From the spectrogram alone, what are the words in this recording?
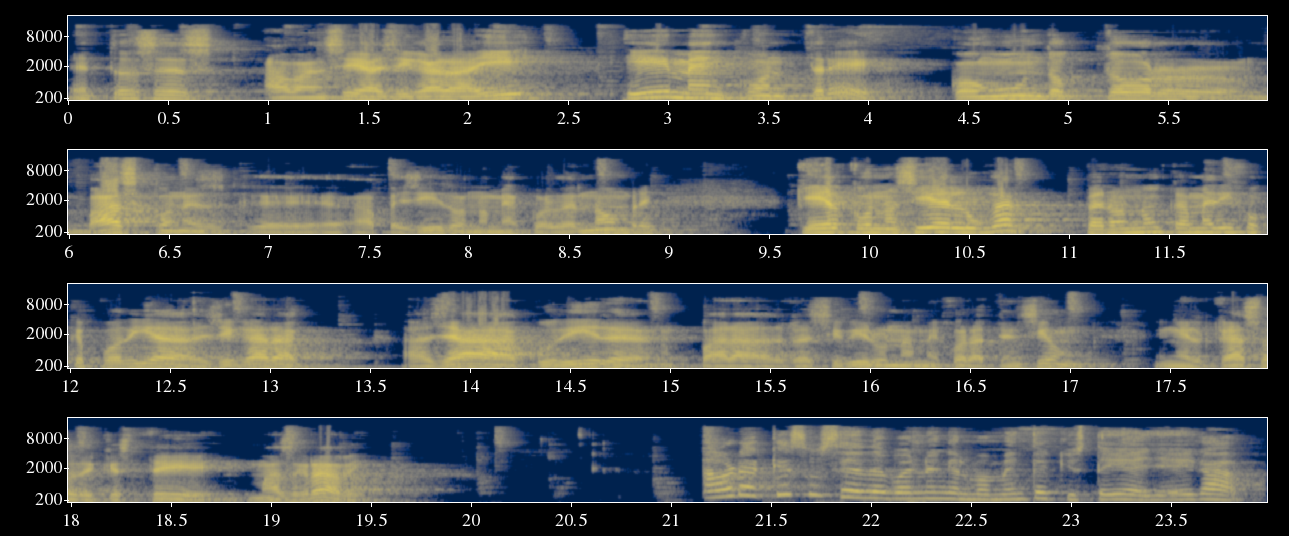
Entonces avancé a llegar ahí y me encontré con un doctor Vázquez, que apellido no me acuerdo el nombre, que él conocía el lugar, pero nunca me dijo que podía llegar a, allá a acudir eh, para recibir una mejor atención en el caso de que esté más grave. Ahora, ¿qué sucede? Bueno, en el momento que usted ya llega,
